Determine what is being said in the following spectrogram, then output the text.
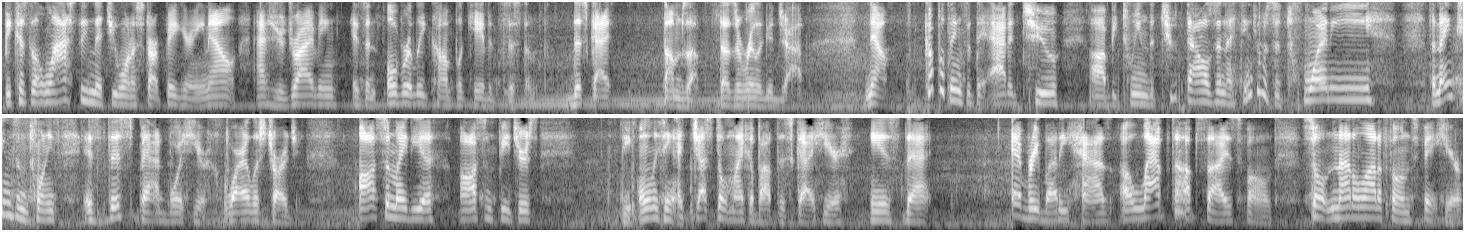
because the last thing that you want to start figuring out as you're driving is an overly complicated system. This guy, thumbs up, does a really good job. Now, a couple things that they added to uh, between the 2000, I think it was the 20, the 19s and 20s, is this bad boy here, wireless charging. Awesome idea, awesome features. The only thing I just don't like about this guy here is that everybody has a laptop size phone. So not a lot of phones fit here.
